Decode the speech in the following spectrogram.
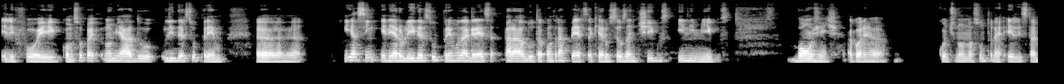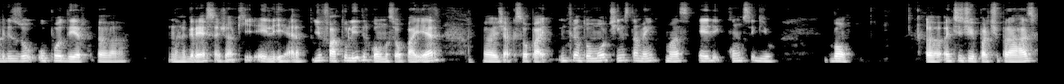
ele foi, como seu pai, nomeado líder supremo. Uh, e assim, ele era o líder supremo da Grécia para a luta contra a Pérsia, que eram seus antigos inimigos. Bom, gente, agora continuando no assunto, né? Ele estabilizou o poder uh, na Grécia, já que ele era de fato líder, como seu pai era, uh, já que seu pai enfrentou motins também, mas ele conseguiu. Bom, uh, antes de partir para a Ásia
